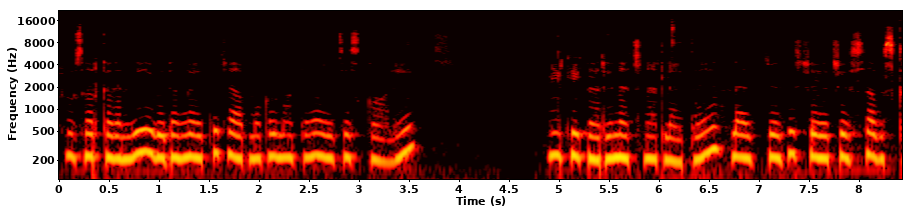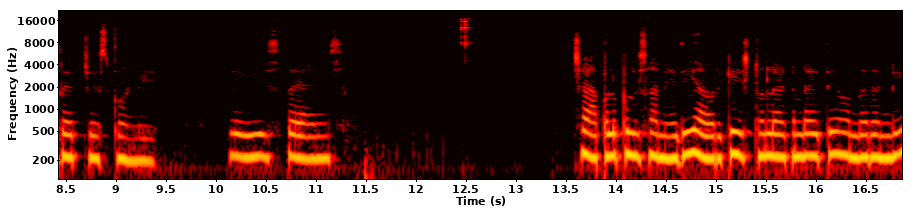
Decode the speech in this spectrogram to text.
చూసారు కదండి? ఈ విధంగా అయితే చేప ముక్కలు మొత్తం వేసేసుకోవాలి. మీకు ఈ కర్రీ నచ్చినట్లయితే లైక్ చేసి షేర్ చేసి సబ్స్క్రైబ్ చేసుకోండి. Please friends. చేపల పులుసు అనేది ఎవరికి ఇష్టం లేకుండా అయితే ఉండరండి.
